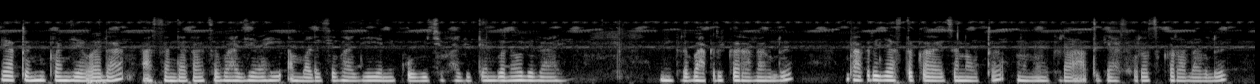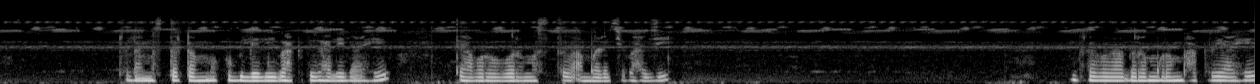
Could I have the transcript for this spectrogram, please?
या तुम्ही पण जेवायला. आज संध्याकाळचं भाजी आहे आंबाड्याची भाजी आणि कोबीची भाजी त्यानं बनवलेलं आहे. आणि इकडं भाकरी करायला लागलो आहे भाकरी जास्त करायचं नव्हतं म्हणून इकडं आत गॅसवरच करायला लागलो आहे चला मस्त टमक फुगलेली भाकरी झालेली आहे. त्याबरोबर मस्त आंबाड्याची भाजी. इकडे बघा गरम गरम भाकरी आहे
